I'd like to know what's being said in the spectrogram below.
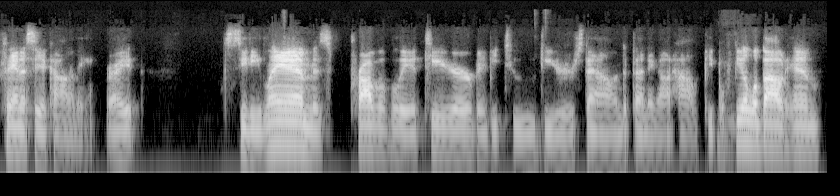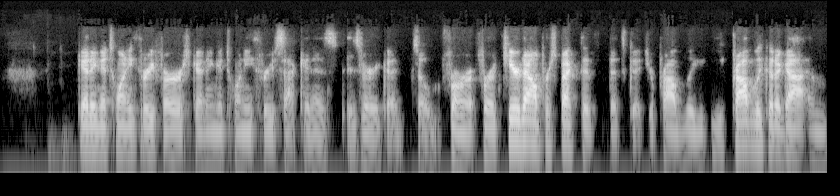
fantasy economy, right? CeeDee Lamb is probably a tier, maybe two tiers down, depending on how people mm-hmm. feel about him. Getting a 23 first, getting a 23 second is is very good. So for for a tier down perspective, that's good. You're probably you probably could have gotten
